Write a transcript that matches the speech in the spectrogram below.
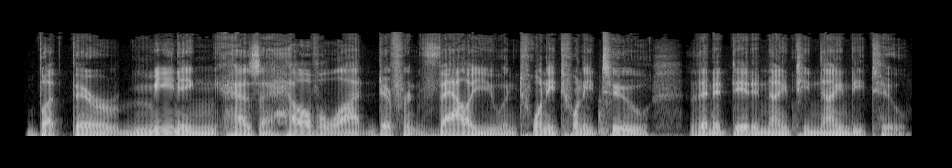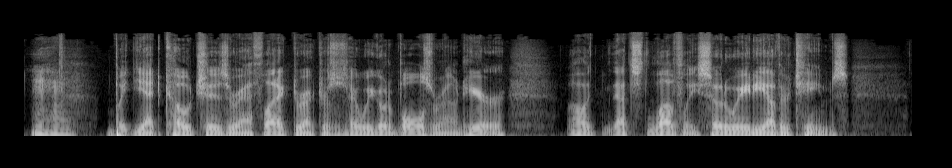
But their meaning has a hell of a lot different value in 2022 than it did in 1992. Mm-hmm. But yet, coaches or athletic directors will say, We go to bowls around here. Well, that's lovely. So do 80 other teams.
